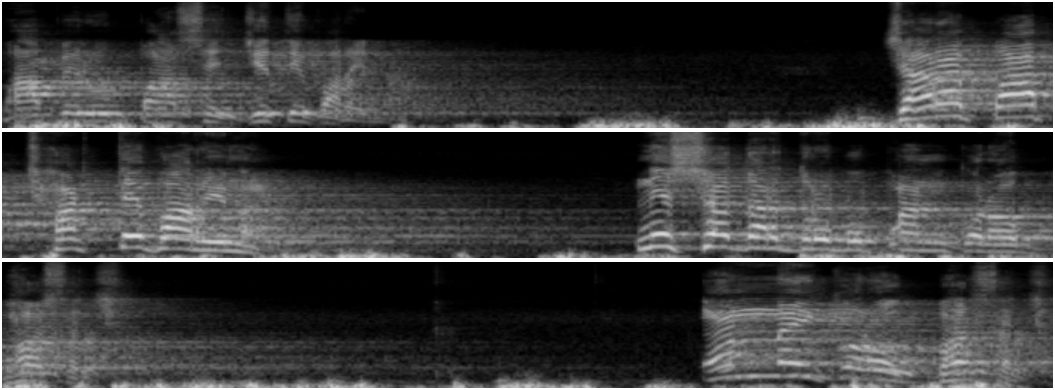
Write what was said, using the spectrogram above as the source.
পাপেরও পাশে যেতে পারে না। যারা পাপ ছাড়তে পারে না, নেশাদার দ্রব্য পান করা অভ্যাস আছে। অন্যায় করা অভ্যাস আছে।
